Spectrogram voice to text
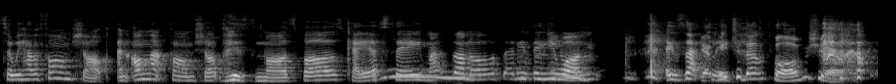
so we have a farm shop, and on that farm shop is Mars bars, KFC, Ooh. McDonald's, anything you want. exactly. Get me to that farm shop.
